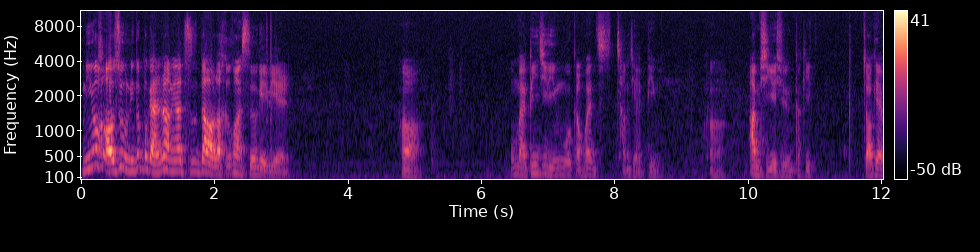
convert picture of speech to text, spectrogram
你有好处你都不敢让人家知道了，何况舍给别人？哦，我买冰激凌，我赶快藏起来冰，啊，暗时的时阵，家己走起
